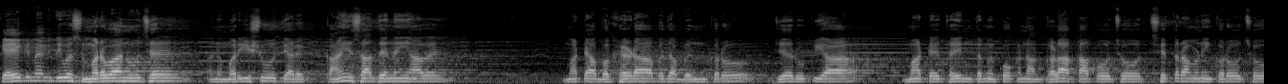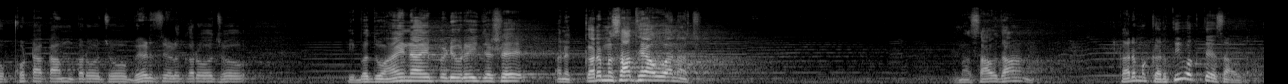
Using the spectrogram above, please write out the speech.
કે એક ને એક દિવસ મરવાનું છે અને મરીશું ત્યારે કાંઈ સાથે નહીં આવે. માટે આ બખેડા બધા બંધ કરો. જે રૂપિયા માટે થઈને તમે કોકના ગળા કાપો છો, છેતરામણી કરો છો, ખોટા કામ કરો છો, ભેળસેળ કરો છો, એ બધું આઈના અહીં પડ્યું રહી જશે અને કર્મ સાથે આવવાના છે. એમાં સાવધાન. કર્મ કરતી વખતે સાવધાન.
